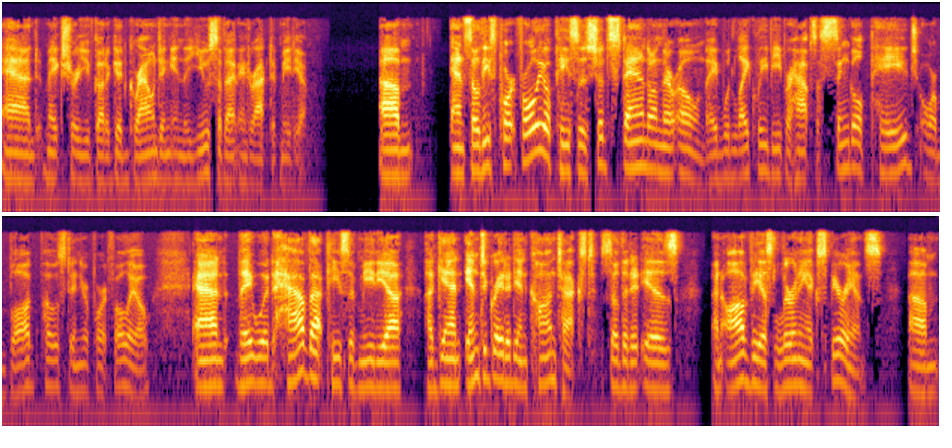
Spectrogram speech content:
and make sure you've got a good grounding in the use of that interactive media. Um, and so these portfolio pieces should stand on their own. They would likely be perhaps a single page or blog post in your portfolio. And they would have that piece of media, again, integrated in context so that it is an obvious learning experience um,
